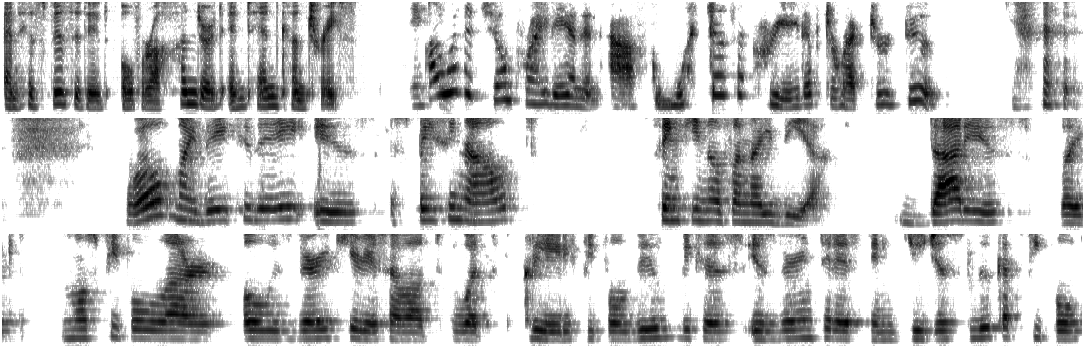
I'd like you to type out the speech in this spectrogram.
and has visited over 110 countries. I want to jump right in and ask what does a creative director do? well, my day to day is spacing out, thinking of an idea. That is like most people are always very curious about what creative people do because it's very interesting. You just look at people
